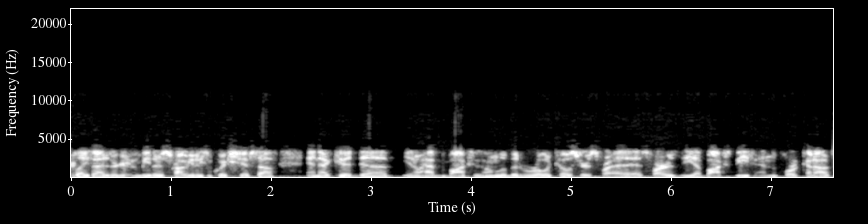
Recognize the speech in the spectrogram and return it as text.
Place sides are going to be. There's probably going to be some quick ship stuff, and that could, uh, you know, have the boxes on a little bit of a roller coaster as far as, far as the uh, box beef and the pork cutouts.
